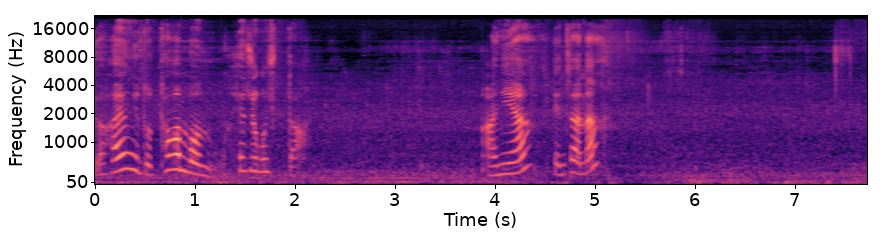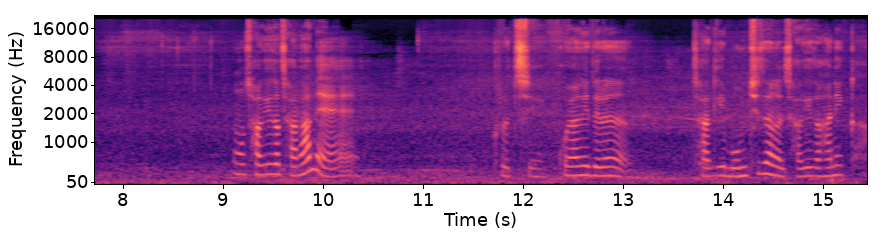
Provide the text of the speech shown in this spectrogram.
야, 하영이도 턱 한번 해주고 싶다. 아니야? 괜찮아? 어, 자기가 잘하네. 그렇지. 고양이들은 자기 몸치장을 자기가 하니까.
